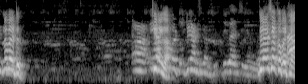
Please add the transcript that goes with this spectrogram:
నువ్వు పెట్టు. చినిగా. దివాన్సి అక్క పెట్టినా?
